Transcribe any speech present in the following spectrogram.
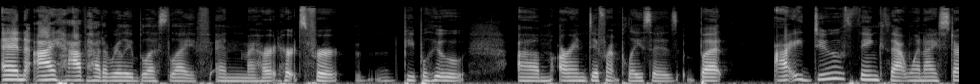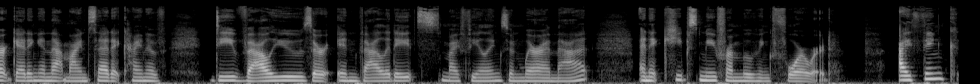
And I have had a really blessed life, and my heart hurts for people who um, are in different places. But I do think that when I start getting in that mindset, it kind of devalues or invalidates my feelings and where I'm at, and it keeps me from moving forward. I think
